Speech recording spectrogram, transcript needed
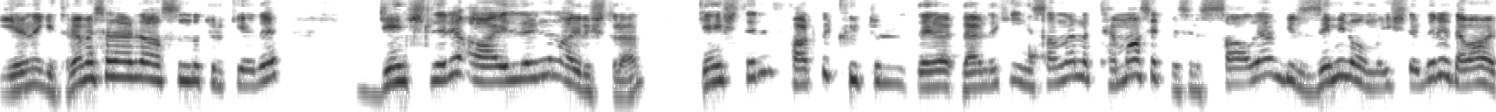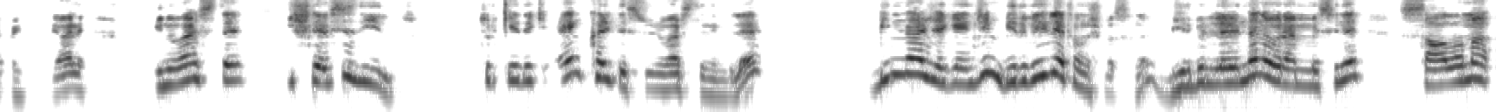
yerine getiremeseler de aslında Türkiye'de gençleri ailelerinden ayrıştıran, gençlerin farklı kültürlerdeki insanlarla temas etmesini sağlayan bir zemin olma işlevleri devam etmektedir. Yani üniversite işlevsiz değildir. Türkiye'deki en kalitesiz üniversitenin bile binlerce gencin birbiriyle tanışmasını, birbirlerinden öğrenmesini sağlama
